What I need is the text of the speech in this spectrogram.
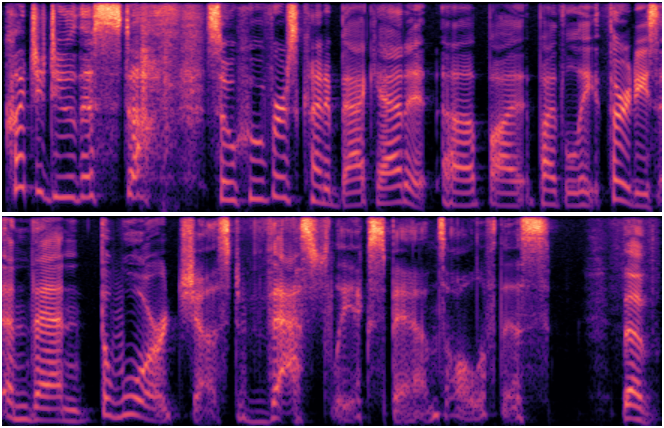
could you do this stuff? So Hoover's kind of back at it uh, by by the late 30s, and then the war just vastly expands all of this. Bev,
